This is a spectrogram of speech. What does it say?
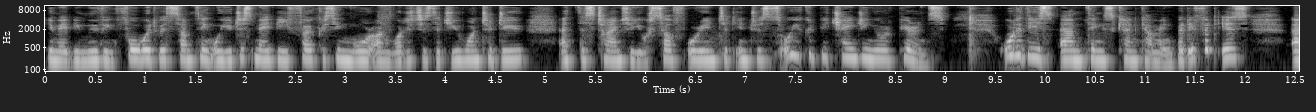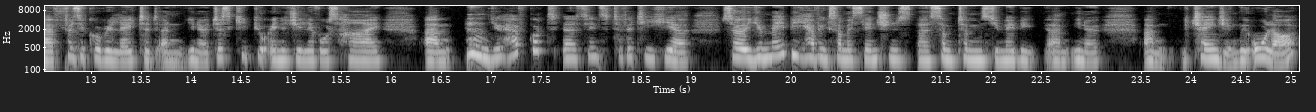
You may be moving forward with something, or you just may be focusing more on what it is that you want to do at this time. So your self-oriented interests, or you could be changing your appearance all of these um, things can come in. But if it is uh, physical related and, you know, just keep your energy levels high, um, you have got uh, sensitivity here. So you may be having some ascension uh, symptoms. You may be, um, you know, um, changing. We all are.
